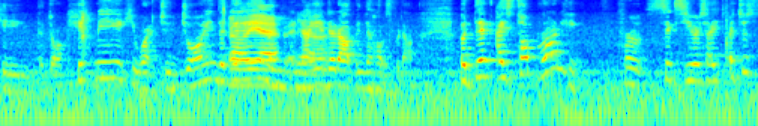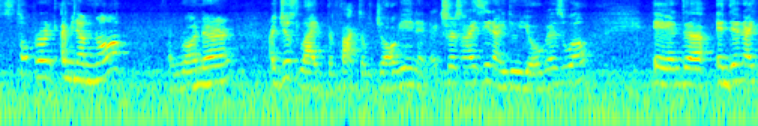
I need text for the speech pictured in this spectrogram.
he, the dog hit me. He wanted to join the game, Oh, yeah. and, and I ended up in the hospital. But then I stopped running for six years. I, I just stopped running. I mean, I'm not a runner. I just like the fact of jogging and exercising. I do yoga as well, and uh, and then I,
